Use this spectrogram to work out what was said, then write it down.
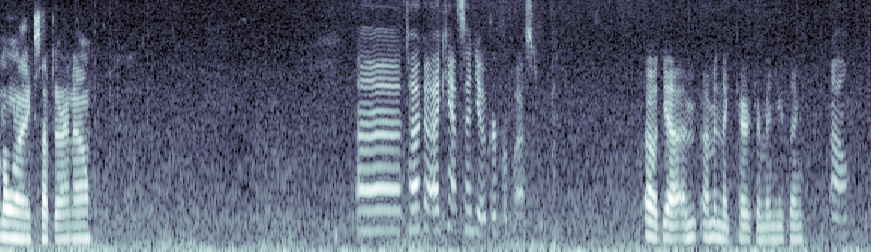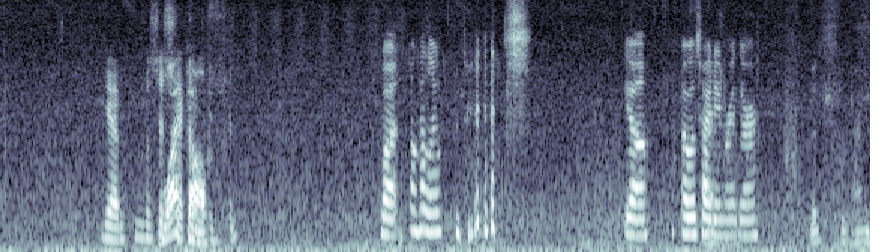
I don't want to accept it right now. Uh, Taka, I can't send you a group request. Oh yeah, I'm I'm in the character menu thing. Oh. Yeah, was just What checking. the f- What? Oh, hello. yeah, I was Hi. hiding right there. Good, good hiding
